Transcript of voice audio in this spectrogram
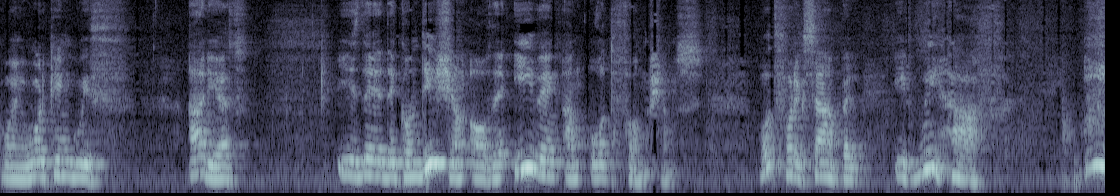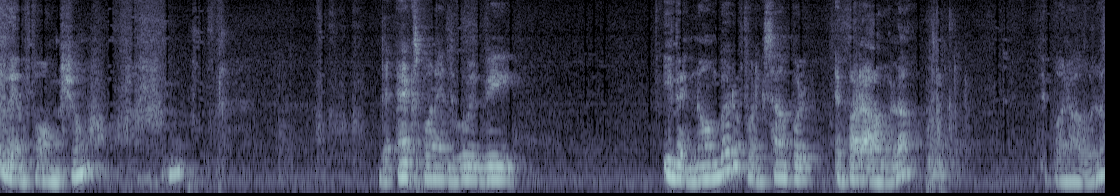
when working with areas is the, the condition of the even and odd functions. What, for example, if we have even function, the exponent will be even number, for example, a parabola, a parabola.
